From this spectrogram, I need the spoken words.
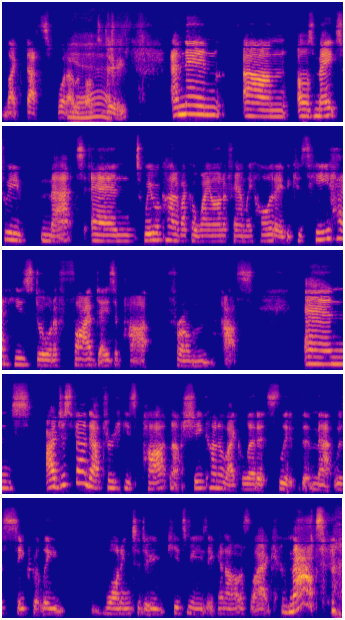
like that's what i would love to do. And then um, I was mates with Matt, and we were kind of like away on a family holiday because he had his daughter five days apart from us. And I just found out through his partner, she kind of like let it slip that Matt was secretly wanting to do kids music and I was like, Matt,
